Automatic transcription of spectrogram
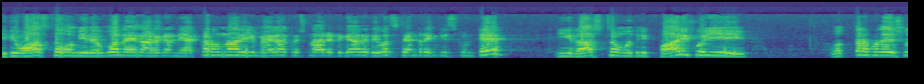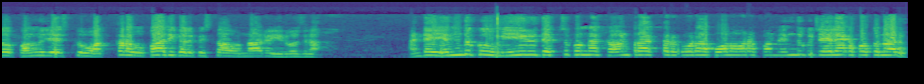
ఇది వాస్తవం మీరు ఎవరినైనా అడగండి. ఎక్కడ ఉన్నారు ఈ మేఘా కృష్ణారెడ్డి గారు? రివర్స్ టెండరింగ్ తీసుకుంటే ఈ రాష్ట్రం వదిలి పారిపోయి ఉత్తరప్రదేశ్లో పనులు చేస్తూ అక్కడ ఉపాధి కల్పిస్తా ఉన్నారు ఈ రోజున. అంటే ఎందుకు మీరు తెచ్చుకున్న కాంట్రాక్టర్ కూడా పోలవరం పనులు ఎందుకు చేయలేకపోతున్నారు?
